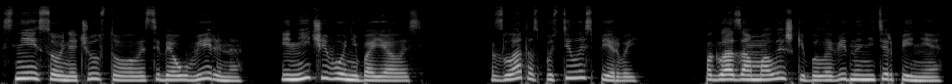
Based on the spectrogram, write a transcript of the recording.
С ней Соня чувствовала себя уверенно и ничего не боялась. Злата спустилась первой. По глазам малышки было видно нетерпение,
